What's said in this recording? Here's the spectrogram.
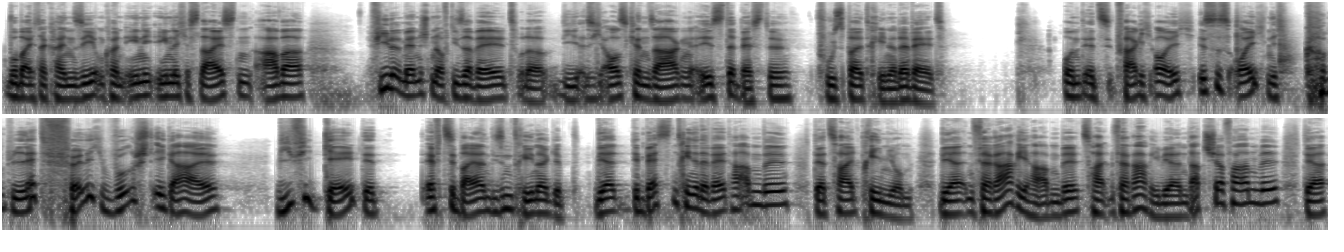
wobei ich da keinen sehe und können ähnliches leisten. Aber viele Menschen auf dieser Welt oder die sich auskennen, sagen, er ist der beste Fußballtrainer der Welt. Und jetzt frage ich euch, ist es euch nicht komplett völlig wurscht egal, wie viel Geld der FC Bayern diesem Trainer gibt? Wer den besten Trainer der Welt haben will, der zahlt Premium. Wer einen Ferrari haben will, zahlt einen Ferrari. Wer einen Dacia fahren will, der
